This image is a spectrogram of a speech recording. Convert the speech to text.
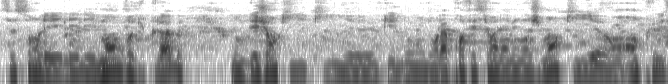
ce sont les membres du club donc des gens qui, qui, euh, dont, la profession est l'aménagement, qui euh, en plus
